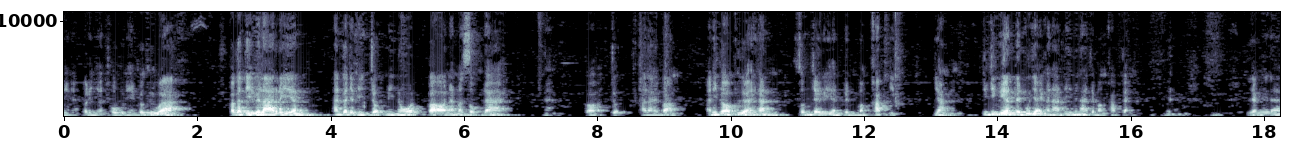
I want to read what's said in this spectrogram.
นี่นะปริญญาโทนี่ก็คือว่า ปกติเวลาเรียน ท่านก็จะมีจดมีโน้ตก็เอานั้นมาส่งได้นะก็จดอะไรบ้าง อันนี้ก็เพื่อให้ท่านสนใจเรียนเป็นบังคับอีกอย่างหนึ่ง จริงๆเรียนเป็นผู้ใหญ่ขนาดนี้ไม่น่าจะบังคับกัน อย่างนี้นะ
